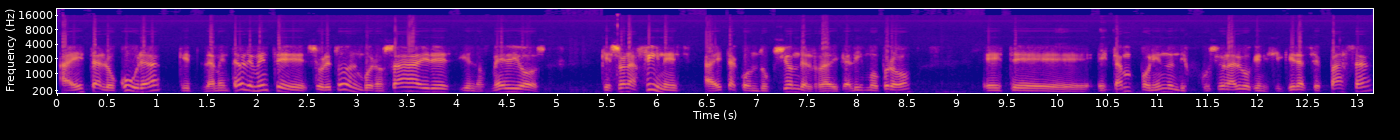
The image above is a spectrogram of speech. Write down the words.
a esta locura que lamentablemente, sobre todo en Buenos Aires y en los medios que son afines a esta conducción del radicalismo pro, este, están poniendo en discusión algo que ni siquiera se pasa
